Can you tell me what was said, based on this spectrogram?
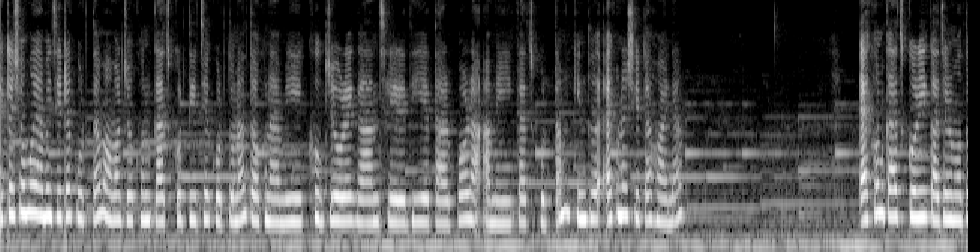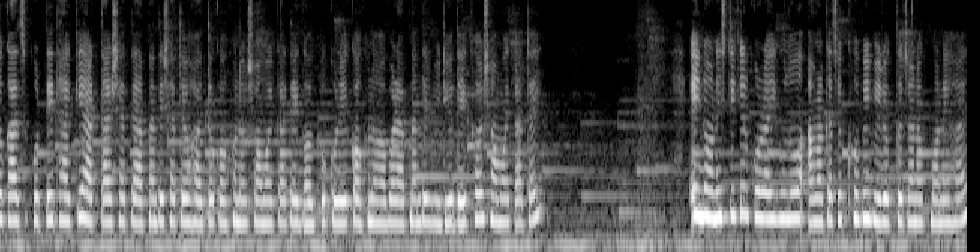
একটা সময় আমি যেটা করতাম, আমার যখন কাজ করতে ইচ্ছে করতো না, তখন আমি খুব জোরে গান ছেড়ে দিয়ে তারপর আমি কাজ করতাম, কিন্তু এখন আর সেটা হয় না। এখন কাজ করি, কাজের মতো কাজ করতেই থাকি, আর তার সাথে আপনাদের সাথে হয়তো কখনো সময় কাটাই, গল্প করে, কখনো আবার আপনাদের ভিডিও দেখেও সময় কাটাই। এই ননস্টিকের কড়াইগুলো আমার কাছে খুবই বিরক্তজনক মনে হয়।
